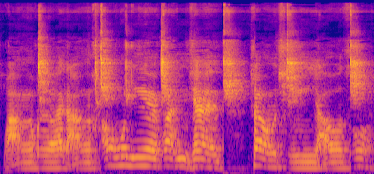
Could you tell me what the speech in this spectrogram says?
王伯当侯爷官前招亲要做，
